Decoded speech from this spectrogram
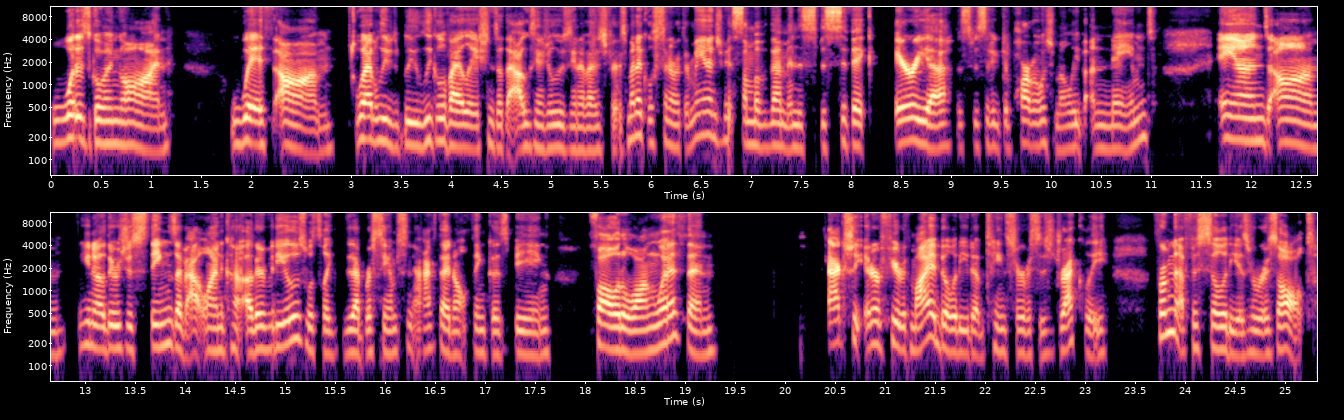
what is going on with um what I believe to be legal violations of the Alexandria Louisiana Veterans Affairs Medical Center with their management, some of them in the specific area, the specific department, which I'm gonna leave unnamed. And um, you know, there's just things I've outlined in kind of other videos with like the Deborah Sampson Act that I don't think is being followed along with. And actually interfered with my ability to obtain services directly from that facility as a result.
